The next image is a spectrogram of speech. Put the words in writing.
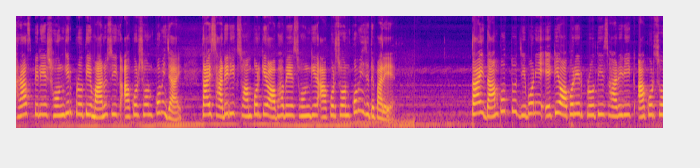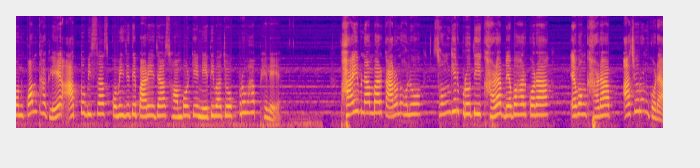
হ্রাস পেলে সঙ্গীর প্রতি মানসিক আকর্ষণ কমে যায়, তাই শারীরিক সম্পর্কের অভাবে সঙ্গীর আকর্ষণ কমে যেতে পারে। তাই দাম্পত্য জীবনে একে অপরের প্রতি শারীরিক আকর্ষণ কম থাকলে আত্মবিশ্বাস কমে যেতে পারে, যা সম্পর্কে নেতিবাচক প্রভাব ফেলে। ফাইভ নাম্বার কারণ হলো সঙ্গীর প্রতি খারাপ ব্যবহার করা এবং খারাপ আচরণ করা।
